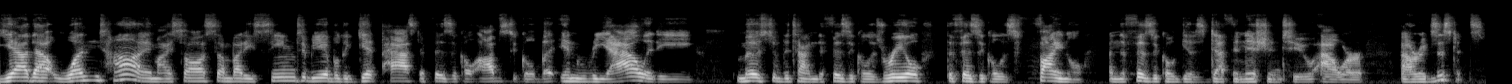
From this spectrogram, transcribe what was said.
yeah, that one time I saw somebody seem to be able to get past a physical obstacle, but in reality, most of the time the physical is real, the physical is final, and the physical gives definition to our our existence.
